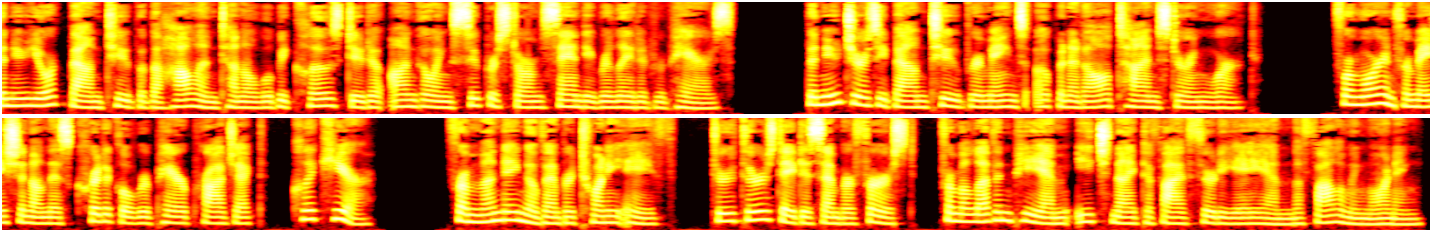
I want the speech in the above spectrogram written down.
the New York bound tube of the Holland Tunnel will be closed due to ongoing Superstorm Sandy related repairs. The New Jersey bound tube remains open at all times during work. For more information on this critical repair project, click here. From Monday, November 28th through Thursday, December 1st, from 11 p.m. each night to 5:30 a.m. the following morning,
